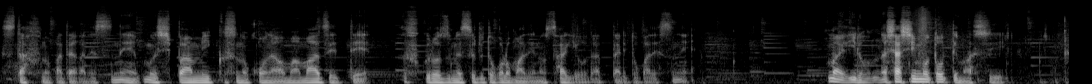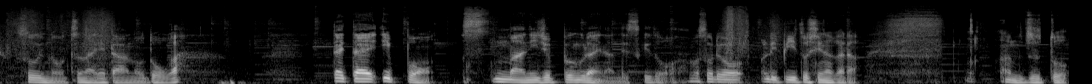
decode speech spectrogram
スタッフの方がですね蒸しパンミックスのコーナーをま混ぜて袋詰めするところまでの作業だったりとかですねまあいろんな写真も撮ってますしそういうのをつなげたあの動画だいたい1本まあ20分ぐらいなんですけど、それをリピートしながらあのずっと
